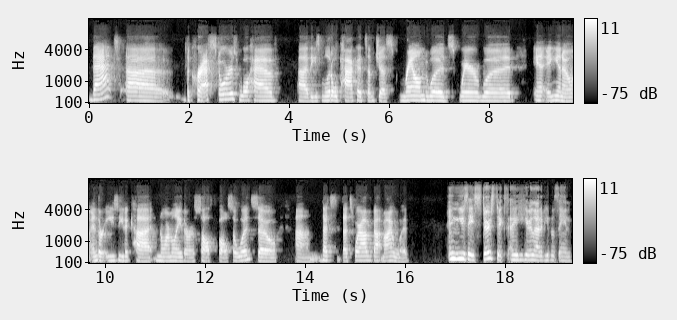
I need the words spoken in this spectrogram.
that uh, the craft stores will have uh, these little packets of just round wood square wood and, you know, and they're easy to cut. Normally they're a soft balsa wood, so um, that's that's where I've got my wood. And you say stir sticks. I hear a lot of people saying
